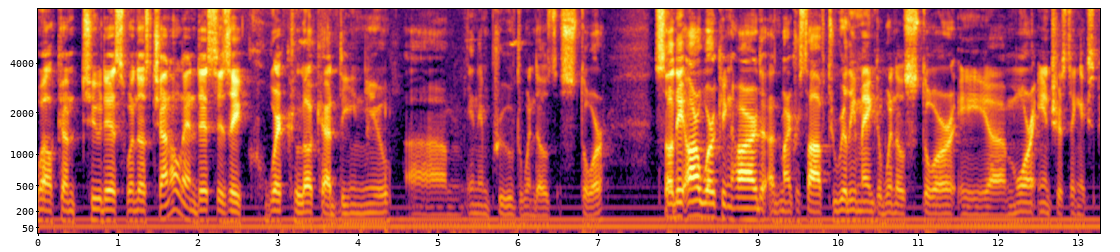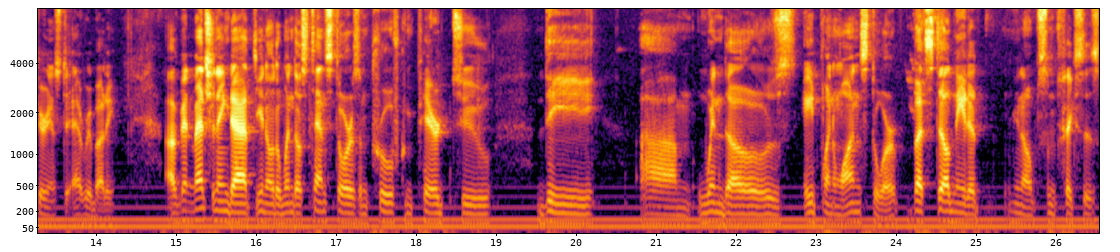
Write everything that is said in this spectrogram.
Welcome to this Windows channel and this is a quick look at the new um, and improved Windows Store. So they are working hard at Microsoft to really make the Windows Store a uh, more interesting experience to everybody. I've been mentioning that you know the Windows 10 store is improved compared to the um, Windows 8.1 store, but still needed you know some fixes.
